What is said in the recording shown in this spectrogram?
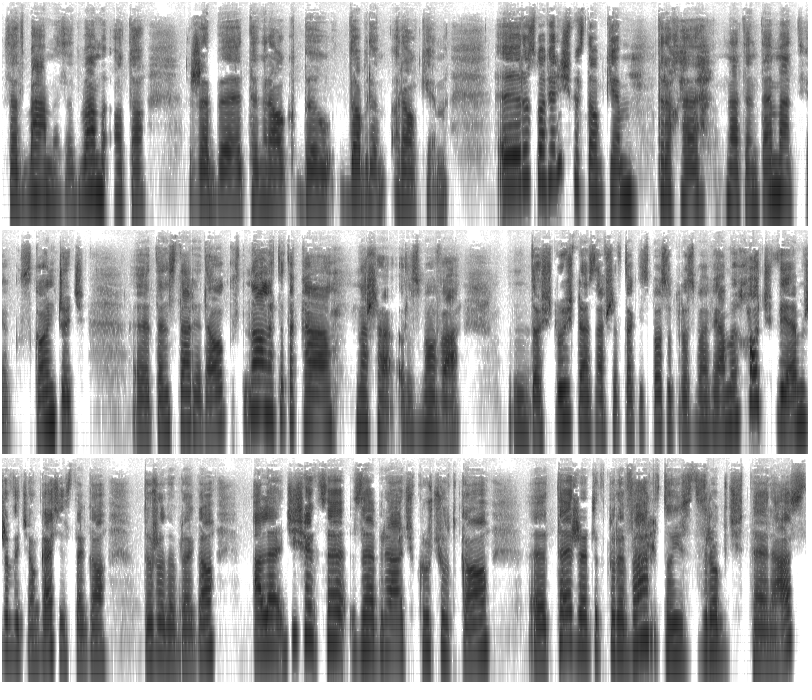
zadbamy, zadbamy o to, żeby ten rok był dobrym rokiem. E, rozmawialiśmy z Tomkiem trochę na ten temat, jak skończyć e, ten stary rok, no ale to taka nasza rozmowa dość luźna, zawsze w taki sposób rozmawiamy, choć wiem, że wyciągacie z tego dużo dobrego, ale dzisiaj chcę zebrać króciutko e, te rzeczy, które warto jest zrobić teraz,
